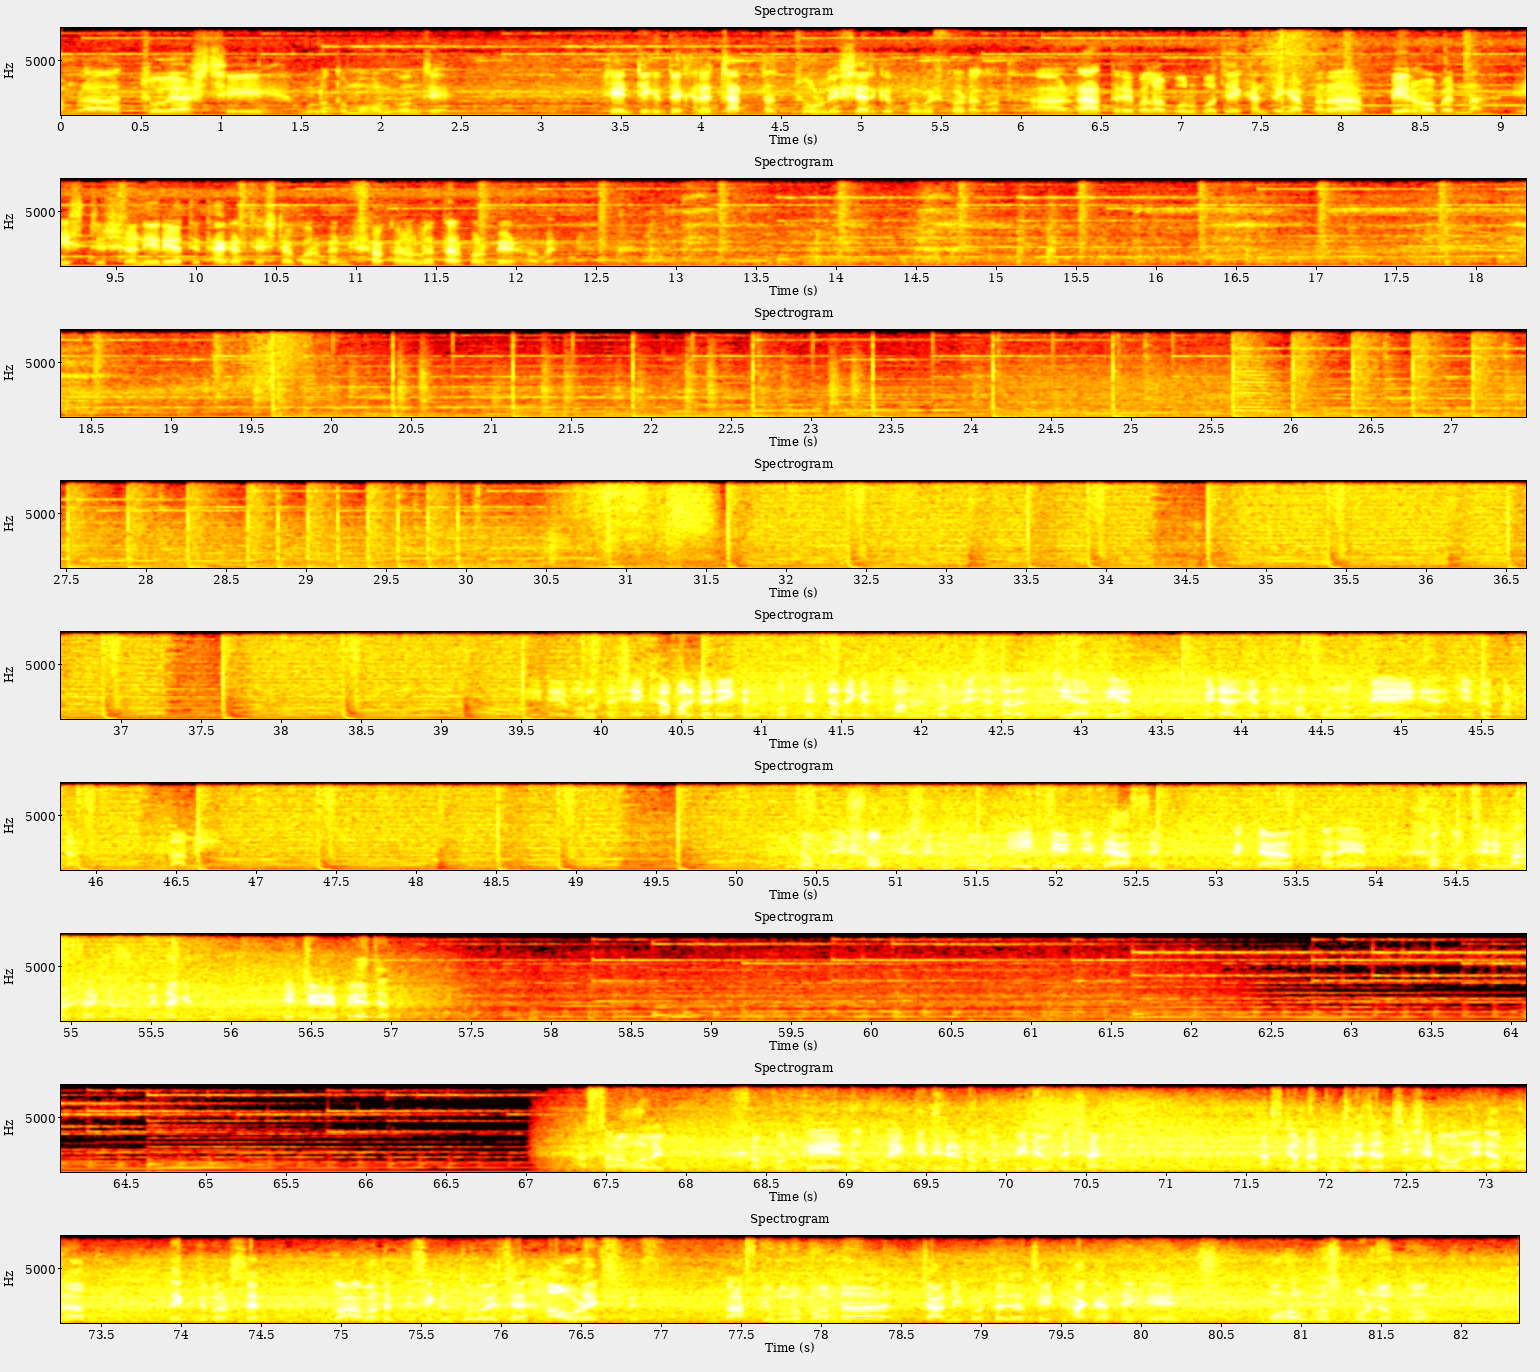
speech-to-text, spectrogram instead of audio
আমরা চলে আসছি মূলত মোহনগঞ্জে। ট্রেনটি কিন্তু এখানে চারটা চল্লিশে আর কি প্রবেশ করার কথা। আর রাতের বেলা বলব যে এখান থেকে আপনারা বের হবেন না স্টেশন এরিয়াতে থাকার চেষ্টা করবেন, সকাল হলে তারপর বের হবেন। মূলত সেই খাবার গাড়ি, এখানে প্রত্যেকটাতে কিন্তু মানুষ বসাইছে তারা চেয়ার দিয়ে। এটার কিন্তু সম্পূর্ণ ব্যয়নি আর কি ব্যাপারটা। আমি মোটামুটি সব কিছু কিন্তু এই ট্রেনটিতে আছে। একটা মানে সকল শ্রেণির মানুষের একটা সুবিধা কিন্তু এই ট্রেনে পেয়ে যাবে। আসসালামু আলাইকুম। সকলকে নতুন একটি দিনে নতুন ভিডিওতে স্বাগত। আজকে আমরা কোথায় যাচ্ছি সেটা অলরেডি আপনারা দেখতে পারছেন। তো আমাদের পিছিয়ে কিন্তু রয়েছে হাওড় এক্সপ্রেস। তো আজকে মূলত আমরা জার্নি করতে যাচ্ছি ঢাকা থেকে মোহনগঞ্জ পর্যন্ত।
